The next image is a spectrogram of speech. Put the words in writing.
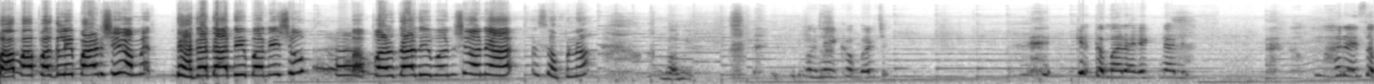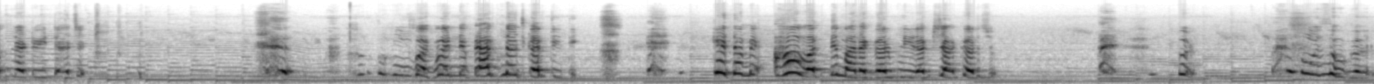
બાપા પગલી પાડશે, અમે દાદા દાદી બનીશું પરદાદી બનશે અને આ સપના. મમ્મી, મને ખબર છે કે તમારા એકના નહીં મારા સપના ટૂટ્યા છે. હું ભગવાનને પ્રાર્થના જ કરતી હતી કે તમે આ વખતે મારા ગર્ભની રક્ષા કરજો. પણ હું શું કરું?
